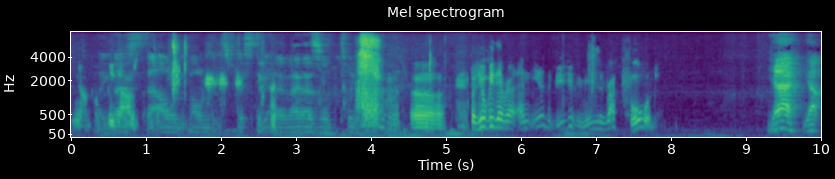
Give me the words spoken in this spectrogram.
you know, Like, big arms. that- I wouldn't, I wouldn't stick it there, mate. That's all tweaked. Uh, but he'll be there, and you know the beauty of him is he's a ruck forward. Yeah, yeah.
